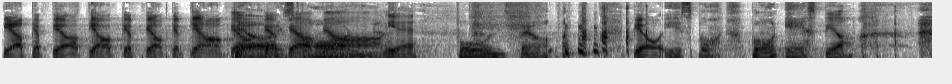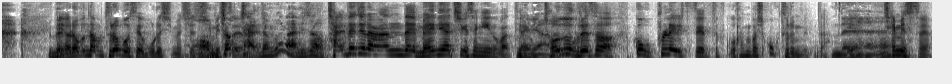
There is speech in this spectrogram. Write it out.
뼈, 뼈, 뼈, 뼈, 뼈, 뼈, 뼈, 뼈, 뼈, 뼈 뼈, is 뼈, 뼈. bone. 예. bone 뼈. 뼈 is bone, bone is 뼈. 네, 여러분도 한번 들어보세요. 모르시면 진짜 재밌어요. 엄청 잘 된 건 아니죠? 잘 되진 않았는데 매니아층이 생긴 것 같아요. 매니아. 저도 그래서 꼭 playlist에 듣고 한 번씩 꼭 들읍니다. 네. 예, 재밌어요.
